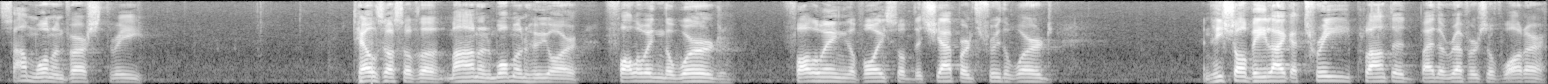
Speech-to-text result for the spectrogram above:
Psalm 1 and verse 3 tells us of the man and woman who are following the word, following the voice of the shepherd through the word. And he shall be like a tree planted by the rivers of water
